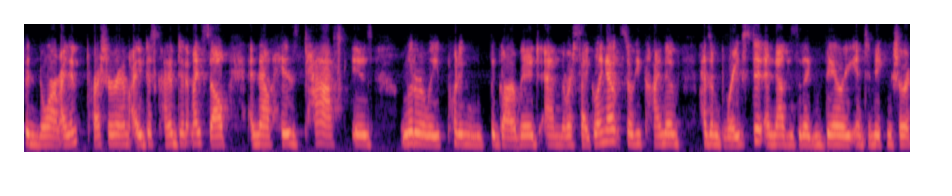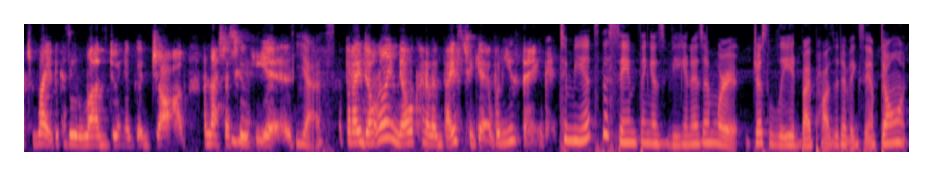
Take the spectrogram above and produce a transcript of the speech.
the norm. I didn't pressure him. I just kind of did it myself, and now his task is literally putting the garbage and the recycling out. So he kind of has embraced it and now he's like very into making sure it's right because he loves doing a good job and that's just who he is. yes. But I don't really know what kind of advice to give. What do you think? To me, it's the same thing as veganism, where just lead by positive example. Don't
